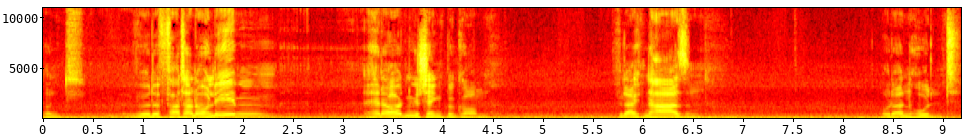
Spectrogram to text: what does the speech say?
Und würde Vater noch leben, hätte er heute ein Geschenk bekommen. Vielleicht einen Hasen. Oder einen Hund.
